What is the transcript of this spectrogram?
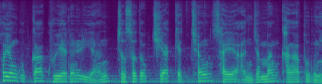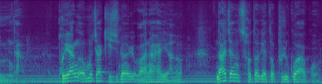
포용국가 구현을 위한 저소득 취약계층 사회 안전망 강화 부분입니다. 부양 의무자 기준을 완화하여 낮은 소득에도 불구하고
